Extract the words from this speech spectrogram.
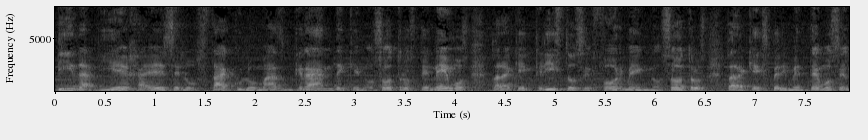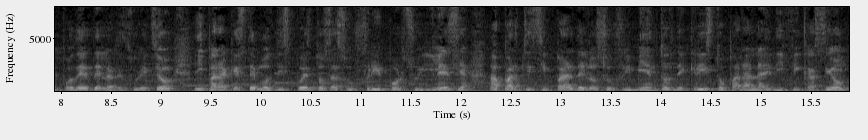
vida vieja es el obstáculo más grande que nosotros tenemos para que Cristo se forme en nosotros, para que experimentemos el poder de la resurrección y para que estemos dispuestos a sufrir por su iglesia, a participar de los sufrimientos de Cristo para la edificación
